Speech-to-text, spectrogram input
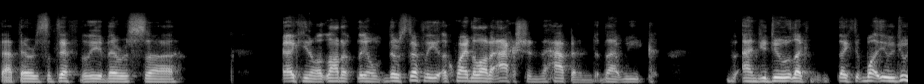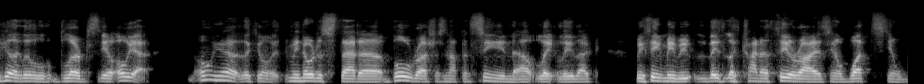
That there was definitely there was uh like you know a lot of you know there's definitely a, quite a lot of action that happened that week, and you do like like what you do hear like little blurbs. You know, oh yeah, oh yeah, like you know we noticed that uh Bull Rush has not been seen out lately. Like we think maybe they like trying to theorize you know what's you know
